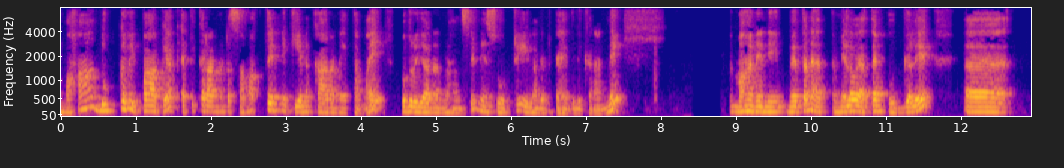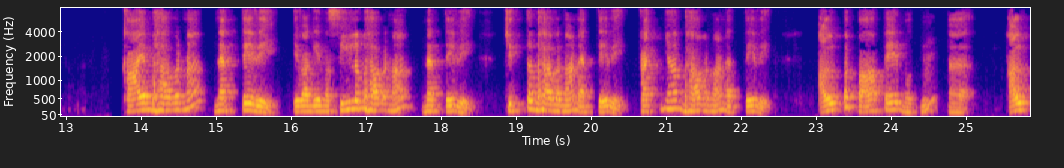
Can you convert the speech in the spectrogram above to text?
මහා දුක්ඛ විපාකයක් ඇති කරන්නට සමත් වෙන්නේ කියන කාරණය තමයි බුදුරජාණන් වහන්සේ මේ සූත්‍රය ඊළඟට පැහැදිලි කරන්නේ. මහණෙනි මෙතන මෙලොව ඇතැම් පුද්ගලයේ කාය භාවනා නැත්තේ වෙයි. ඒ වගේම සීල භාවනා නැත්තේ වෙයි. චිත්ත භාවනා නැත්තේ වෙයි. ප්‍රඥා භාවනා නැත්තේ වෙයි. අල්ප පාපේනොත් අල්ප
